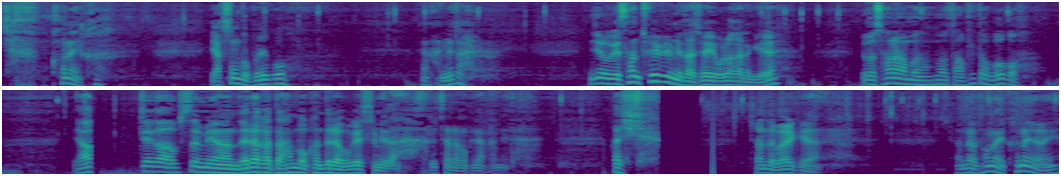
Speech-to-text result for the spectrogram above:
참 커네, 커. 약송도 보이고, 그냥 갑니다. 이제 여기 산 초입입니다, 저희 올라가는 길. 요 산을 한번, 한번 다 훑어보고, 약 재가 없으면 내려가다 한번 건드려 보겠습니다. 않으면 그냥 갑니다. 가시죠. 잔대 발견. 잔대가 상당히 크네요. 이.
